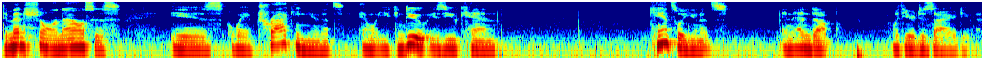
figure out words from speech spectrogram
Dimensional analysis is a way of tracking units, and what you can do is you can cancel units and end up with your desired unit.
